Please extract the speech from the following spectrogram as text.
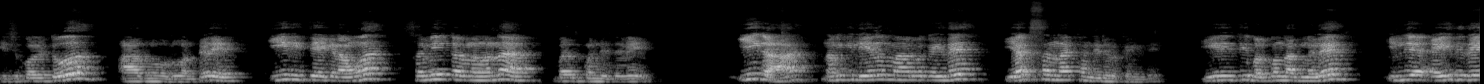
ಈಕ್ವಲ್ ಟು ಆರ್ನೂರು ಅಂತೇಳಿ ಈ ರೀತಿಯಾಗಿ ನಾವು ಸಮೀಕರಣವನ್ನ ಬರೆದುಕೊಂಡಿದ್ದೇವೆ. ಈಗ ನಮಗೆ ಇಲ್ಲಿ ಏನು ಮಾಡ್ಬೇಕಾಗಿದೆ? ಎಕ್ಸ್ ಅನ್ನ ಕಂಡುಹಿಡಬೇಕಾಗಿದೆ. ಈ ರೀತಿ ಬರ್ಕೊಂಡಾದ್ಮೇಲೆ ಇಲ್ಲಿ ಐದಿದೆ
